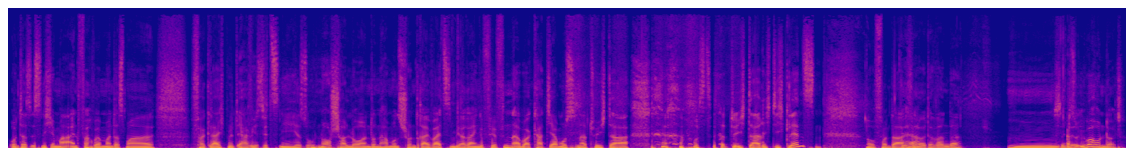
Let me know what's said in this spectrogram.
Und das ist nicht immer einfach, wenn man das mal vergleicht mit, ja, wir sitzen hier, hier so nonchalant und haben uns schon drei Weizenbier reingepfiffen, aber Katja musste natürlich da, musste natürlich da richtig glänzen. So, von Wie viele daher, Leute waren da? mh, sind also über 100,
